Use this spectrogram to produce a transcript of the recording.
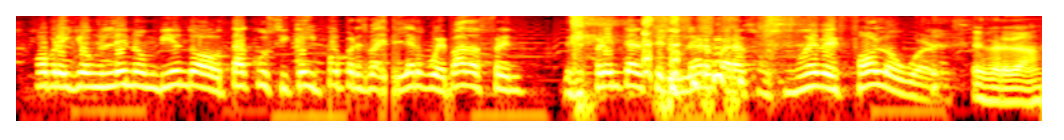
pobre John Lennon viendo a otakus y K-popers bailar huevadas frente, frente al celular para sus nueve followers. Es verdad.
